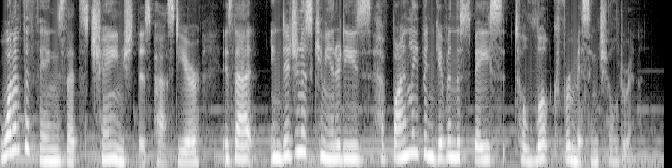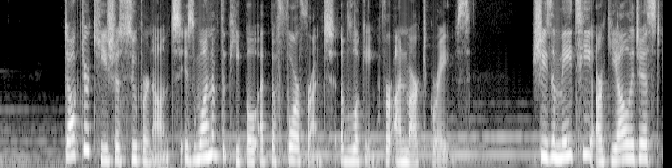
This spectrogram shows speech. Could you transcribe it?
One of the things that's changed this past year is that Indigenous communities have finally been given the space to look for missing children. Dr. Kisha Supernant is one of the people at the forefront of looking for unmarked graves. She's a Metis archaeologist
